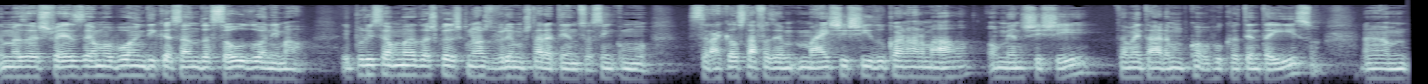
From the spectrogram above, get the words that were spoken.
mas as fezes é uma boa indicação da saúde do animal. E por isso é uma das coisas que nós devemos estar atentos, assim como será que ele está a fazer mais xixi do que o normal ou menos xixi? Também estar um pouco atento a isso. Um,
